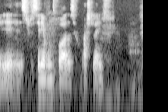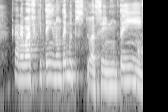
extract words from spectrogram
é, seria muito foda você compartilhar isso. Cara, eu acho que tem, não tem muito, assim, não tem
